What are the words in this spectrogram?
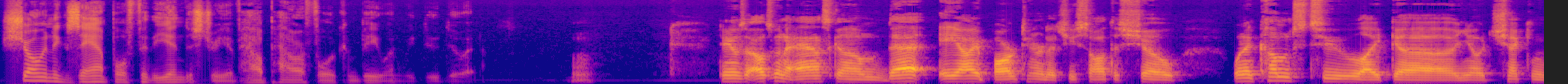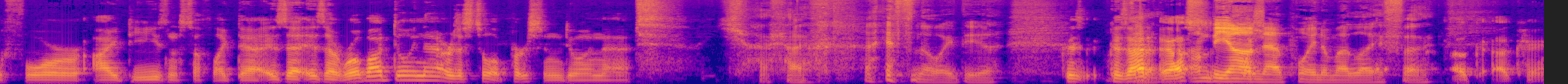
show an example for the industry of how powerful it can be when we do do it. Daniels, I was going to ask, um, that AI bartender that you saw at the show, when it comes to like, uh, you know, checking for IDs and stuff like that, is that is a robot doing that, or is it still a person doing that? Yeah, I, I have no idea. Because I, I also- I'm beyond that point in my life. Uh, Okay, okay.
